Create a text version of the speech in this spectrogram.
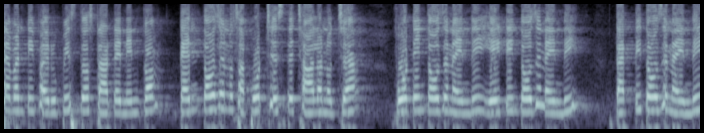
సెవెంటీ ఫైవ్ రూపీస్తో స్టార్ట్ అయిన ఇన్కమ్. టెన్ థౌజండ్ సపోర్ట్ చేస్తే చాలని వచ్చా. ఫోర్టీన్ థౌజండ్ అయింది ఎయిటీన్ థౌజండ్ అయింది థర్టీ థౌజండ్ అయింది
